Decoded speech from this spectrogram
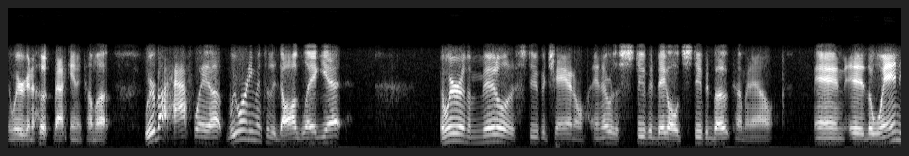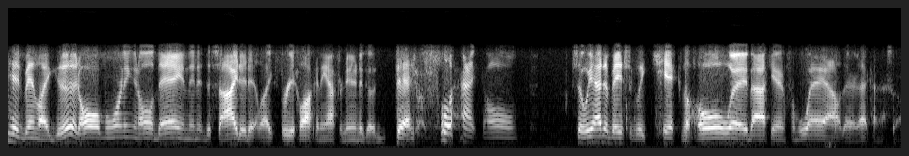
and we were going to hook back in and come up. We were about halfway up. We weren't even to the dog leg yet, and we were in the middle of the stupid channel, and there was a stupid big old stupid boat coming out, and it, the wind had been like good all morning and all day, and then it decided at like three o'clock in the afternoon to go dead flat home. So we had to basically kick the whole way back in from way out there. That kind of but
